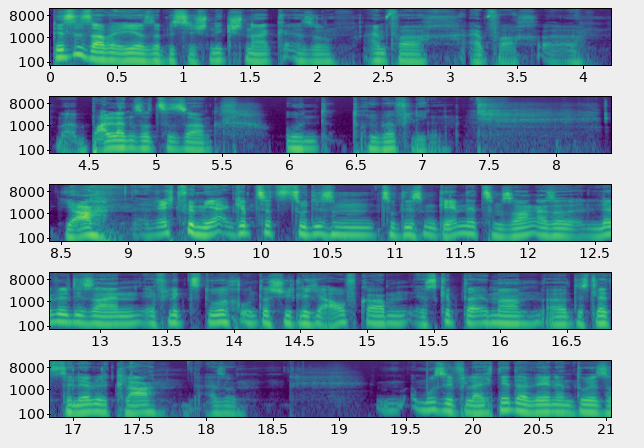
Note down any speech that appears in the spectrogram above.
Das ist aber eher so ein bisschen Schnickschnack, also einfach, einfach äh, ballern sozusagen und drüber fliegen. Ja, recht viel mehr gibt es jetzt zu diesem, zu diesem Game nicht zum Sagen. Also Leveldesign, ihr fliegt durch, unterschiedliche Aufgaben. Es gibt da immer äh, das letzte Level, klar, also muss ich vielleicht nicht erwähnen, du es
